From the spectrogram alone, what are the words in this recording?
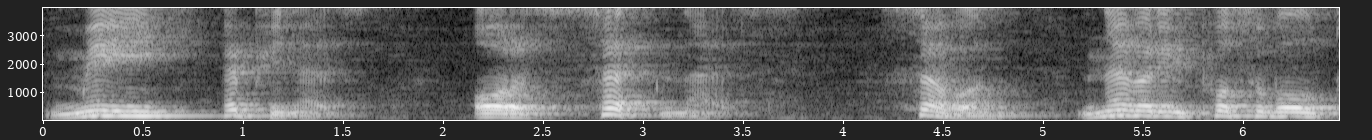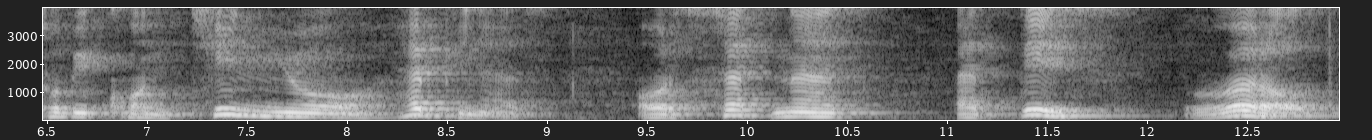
make happiness or sadness 7. Never impossible to be continue happiness or sadness at this world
